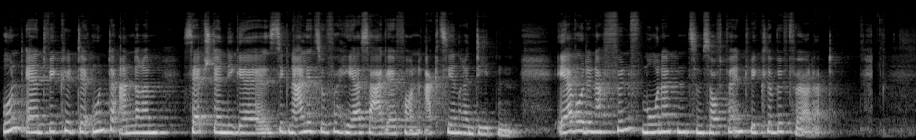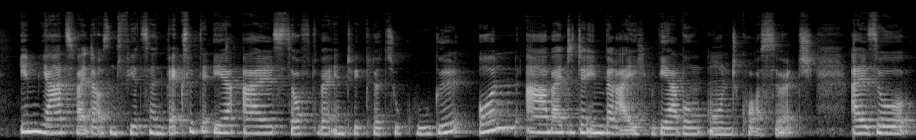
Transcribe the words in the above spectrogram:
und er entwickelte unter anderem selbstständige Signale zur Vorhersage von Aktienrenditen. Er wurde nach fünf Monaten zum Softwareentwickler befördert. Im Jahr 2014 wechselte er als Softwareentwickler zu Google und arbeitete im Bereich Werbung und Core Search, also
